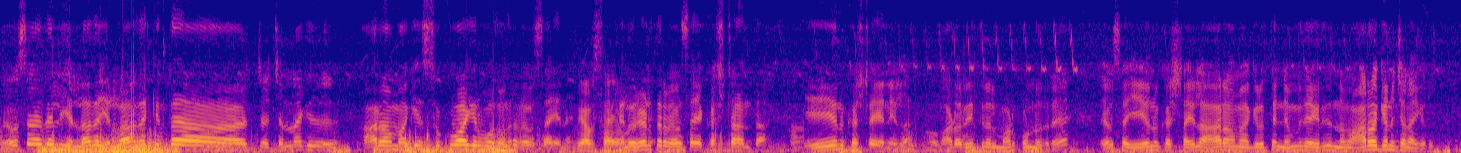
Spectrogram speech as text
ವ್ಯವಸಾಯದಲ್ಲಿ ಎಲ್ಲದ ಎಲ್ಲದಕ್ಕಿಂತ ಚ- ಚೆನ್ನಾಗಿ ಆರಾಮಾಗಿ ಸುಖವಾಗಿರ್ಬೋದು ಅಂದರೆ ವ್ಯವಸಾಯನೇ. ವ್ಯವಸಾಯ. ಕೆಲವರು ಹೇಳ್ತಾರೆ ವ್ಯವಸಾಯ ಕಷ್ಟ ಅಂತ. ಏನು ಕಷ್ಟ ಏನಿಲ್ಲ. ಮಾಡೋ ರೀತಿಯಲ್ಲಿ ಮಾಡ್ಕೊಂಡೋದ್ರೆ ವ್ಯವಸಾಯ ಏನು ಕಷ್ಟ ಇಲ್ಲ ಆರಾಮಾಗಿರುತ್ತೆ ನೆಮ್ಮದಿಯಾಗಿರುತ್ತೆ ನಮ್ಮ ಆರೋಗ್ಯನೂ ಚೆನ್ನಾಗಿರುತ್ತೆ.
